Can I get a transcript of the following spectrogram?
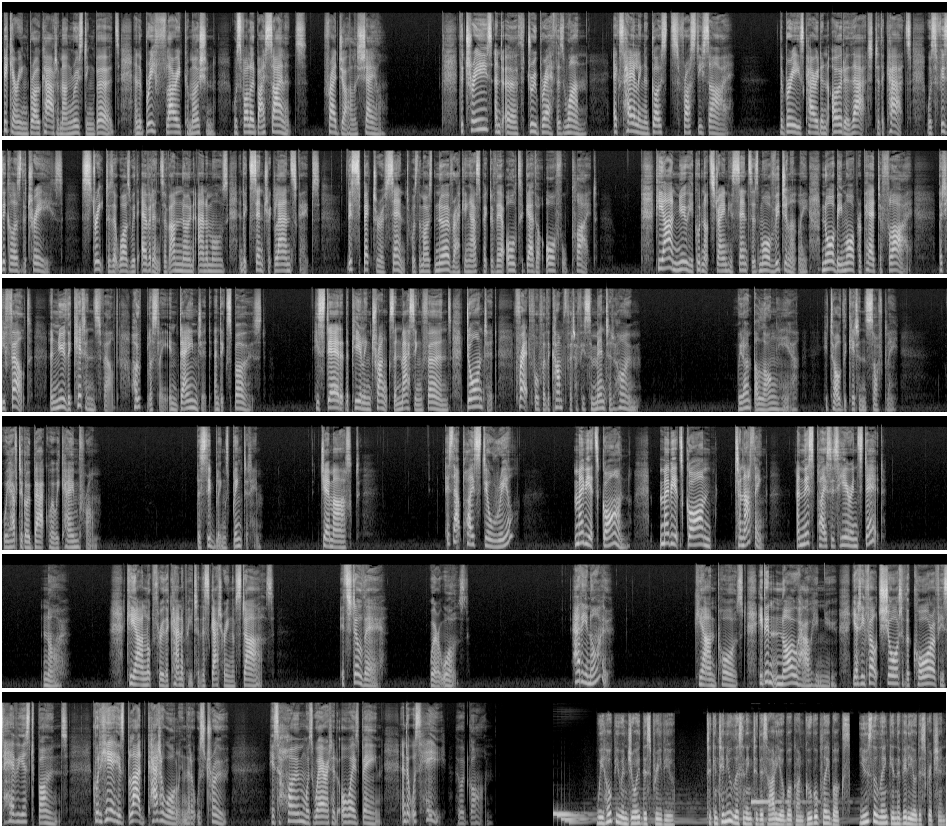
Bickering broke out among roosting birds, and the brief flurried commotion was followed by silence, fragile as shale. The trees and earth drew breath as one, exhaling a ghost's frosty sigh. The breeze carried an odour that, to the cats, was physical as the trees, streaked as it was with evidence of unknown animals and eccentric landscapes. This spectre of scent was the most nerve wracking aspect of their altogether awful plight. Kian knew he could not strain his senses more vigilantly, nor be more prepared to fly, but he felt and knew the kittens felt, hopelessly endangered and exposed. He stared at the peeling trunks and massing ferns, daunted, fretful for the comfort of his cemented home. We don't belong here, he told the kittens softly. We have to go back where we came from. The siblings blinked at him. Jem asked, Is that place still real? Maybe it's gone. Maybe it's gone to nothing, and this place is here instead. No. Kian looked through the canopy to the scattering of stars. It's still there, where it was. How do you know? Kian paused. He didn't know how he knew, yet he felt sure to the core of his heaviest bones, could hear his blood caterwauling that it was true. His home was where it had always been, and it was he who had gone. We hope you enjoyed this preview. To continue listening to this audiobook on Google Play Books, use the link in the video description.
